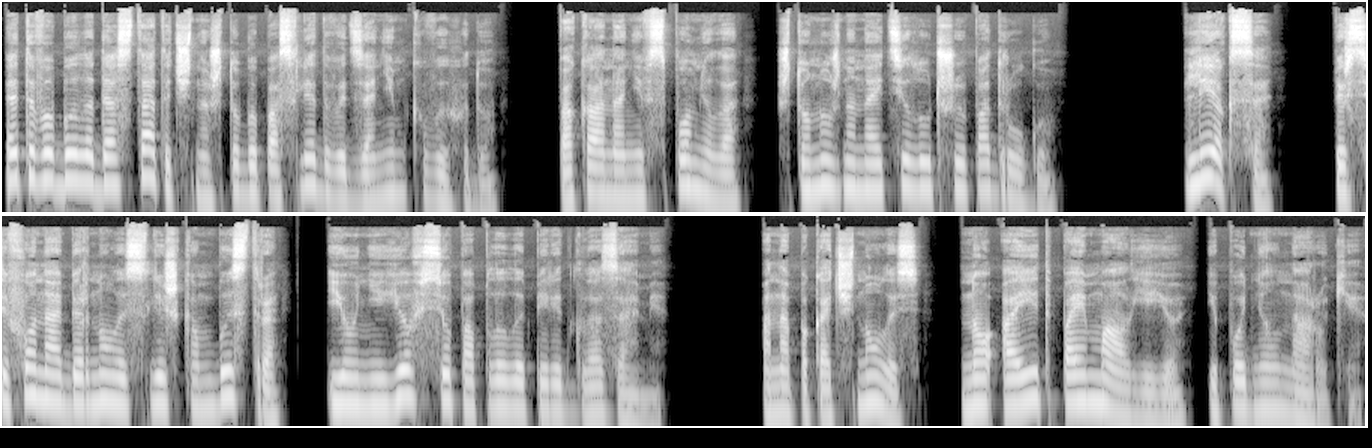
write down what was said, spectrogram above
Этого было достаточно, чтобы последовать за ним к выходу, пока она не вспомнила, что нужно найти лучшую подругу. «Лекса! Персифона обернулась слишком быстро, и у нее все поплыло перед глазами. Она покачнулась, но Аид поймал ее и поднял на руки.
